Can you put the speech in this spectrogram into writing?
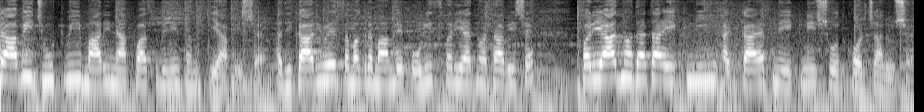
ચાવી ઝૂંટવી મારી નાખવા સુધીની ધમકી આપી છે. અધિકારીઓએ સમગ્ર મામલે પોલીસ ફરિયાદ નોંધાવી છે. ફરિયાદ નોંધાતા એકની અટકાયત ને એકની શોધખોળ ચાલુ છે.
